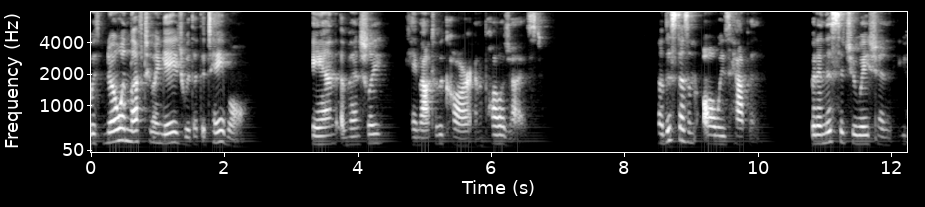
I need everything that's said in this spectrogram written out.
With no one left to engage with at the table, Anne eventually came out to the car and apologized. Now, this doesn't always happen, but in this situation, you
